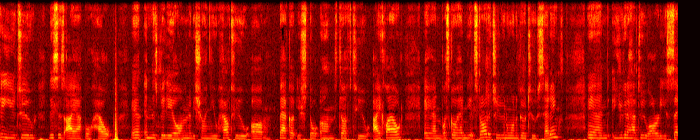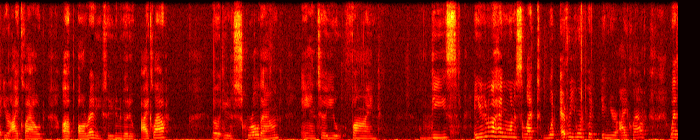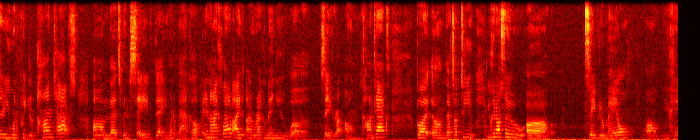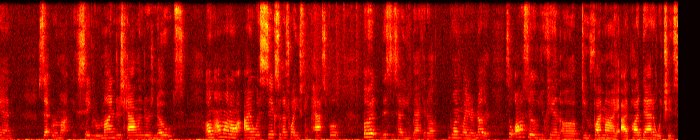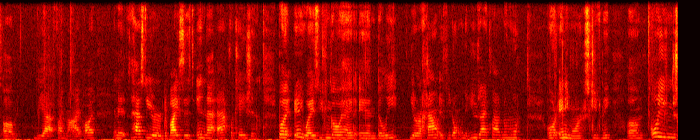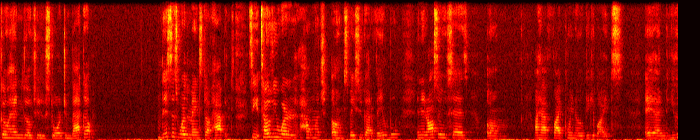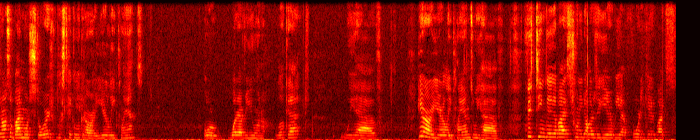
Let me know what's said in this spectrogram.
Hey YouTube, this is iApple Help, and in this video I'm going to be showing you how to um, back up your store um, stuff to iCloud. And let's go ahead and get started. So you're going to want to go to Settings, and you're going to have to already set your iCloud up already. So you're going to go to iCloud. Uh, you're going to scroll down until you find these and you're going to go ahead and want to select whatever you want to put in your iCloud, whether you want to put your contacts um, that's been saved that you want to back up in iCloud. I, I recommend you uh, save your um, contacts, but um, that's up to you. You can also uh, save your mail. Um, you can set remi save your reminders, calendars, notes. Um, I'm on iOS 6, so that's why you see Passbook but this is how you back it up one way or another. So also you can uh, do Find My iPod data, which is um, the app Find My iPod, and it has your devices in that application. But anyways, you can go ahead and delete your account if you don't want to use iCloud no more, or anymore, excuse me. Um, or you can just go ahead and go to storage and backup. This is where the main stuff happens. See, it tells you where how much um, space you got available, and it also says um, I have 5.0 gigabytes. And you can also buy more storage. Let's take a look at our yearly plans. Or whatever you want to look at. We have, here are yearly plans. We have 15 gigabytes, $20 a year. We have 40 gigabytes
